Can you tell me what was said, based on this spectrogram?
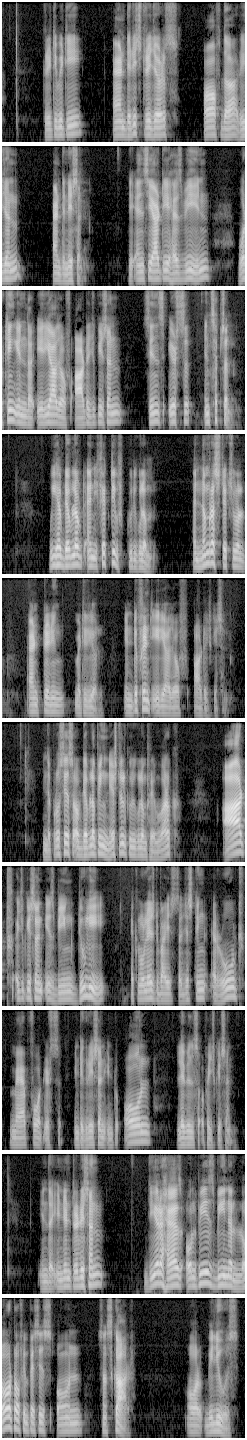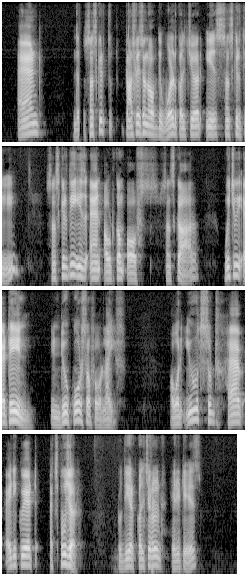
creativity and the rich treasures of the region and the nation. The NCERT has been working in the areas of art education since its inception. We have developed an effective curriculum and numerous textual and training material in different areas of art education. In the process of developing national curriculum framework, art education is being duly acknowledged by suggesting a road map for its integration into all levels of education. In the Indian tradition, there has always been a lot of emphasis on sanskar or values and the Sanskrit translation of the world culture is Sanskriti. Sanskriti is an outcome of sanskar which we attain in due course of our life. Our youth should have adequate exposure to their cultural heritage,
